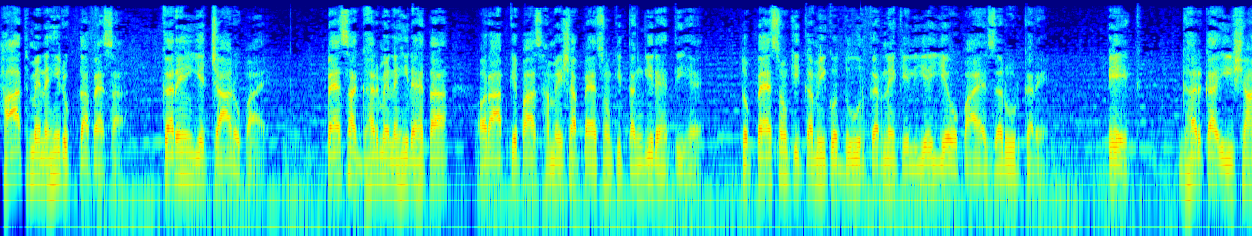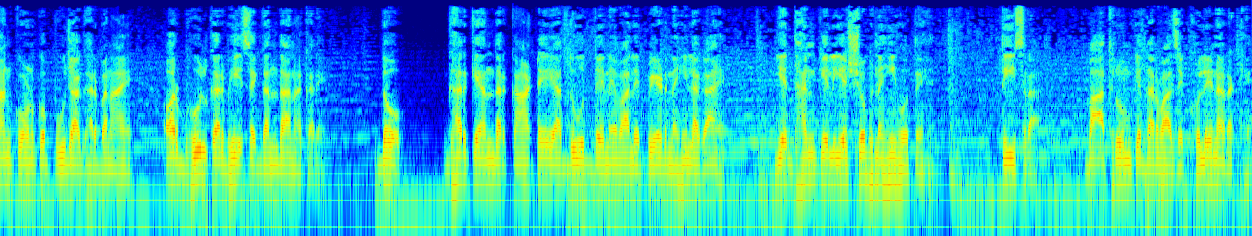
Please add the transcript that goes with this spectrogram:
हाथ में नहीं रुकता पैसा। करें ये चार उपाय। पैसा घर में नहीं रहता और आपके पास हमेशा पैसों की तंगी रहती है तो पैसों की कमी को दूर करने के लिए ये उपाय ज़रूर करें। एक, घर का ईशान कोण को पूजा घर बनाएँ और भूल कर भी इसे गंदा न करें। दो, घर के अंदर कांटे या दूध देने वाले पेड़ नहीं लगाएँ, ये धन के लिए शुभ नहीं होते हैं। तीसरा, बाथरूम के दरवाजे खुले न रखें,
